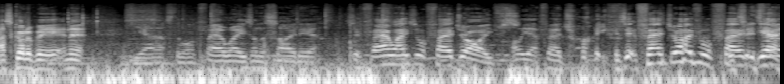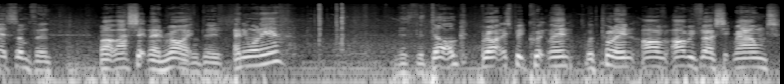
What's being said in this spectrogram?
That's got to be it, isn't it? Yeah, that's the one. Fairways on the side here. Is it fairways or fair drives? Oh yeah, fair drive. Is it fair drive or fair? It's, it's yeah. fair something. Right, that's it then. Right. Anyone here? There's the dog. Right, let's be quick then. We're pulling. I'll, I'll reverse it round,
